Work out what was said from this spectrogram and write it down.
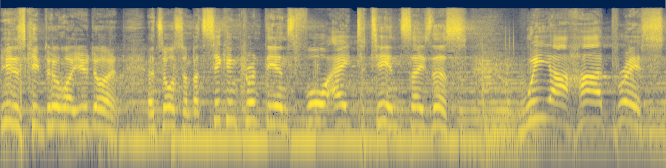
You just keep doing what you're doing. It's awesome. But 2 Corinthians 4 8 to 10 says this We are hard pressed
